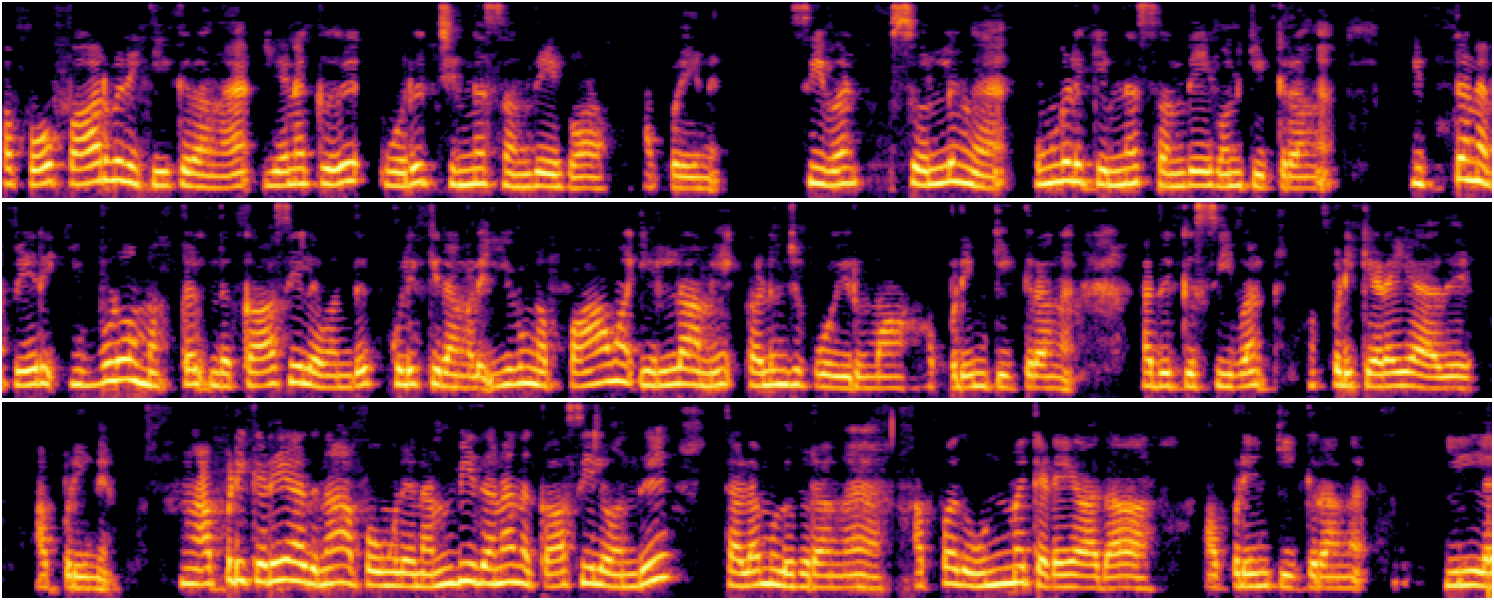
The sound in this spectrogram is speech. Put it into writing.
அப்போ பார்வதி கேக்குறாங்க எனக்கு ஒரு சின்ன சந்தேகம் அப்படின்னு. சிவன் சொல்லுங்க உங்களுக்கு என்ன சந்தேகம்னு கேக்குறாங்க. இத்தனை பேர் இவ்வளோ மக்கள் இந்த காசியில வந்து குளிக்கிறாங்களே இவங்க பாவம் எல்லாமே கழிஞ்சு போயிருமா அப்படின்னு கேக்குறாங்க. அதுக்கு சிவன் அப்படி கிடையாது அப்படின்னு. அப்படி கிடையாதுன்னா அப்போ உங்களை நம்பி தானே அந்த காசியில வந்து தலை முழுகுறாங்க. அப்ப அது உண்மை கிடையாதா அப்படின்னு கேக்குறாங்க. இல்ல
